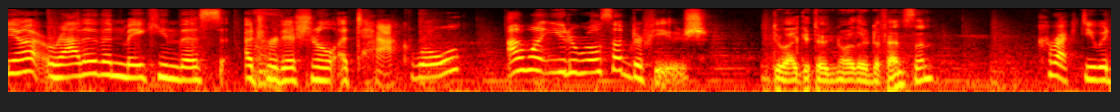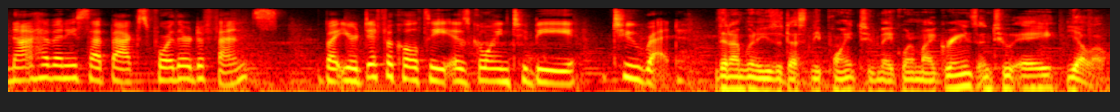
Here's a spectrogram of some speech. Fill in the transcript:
Yeah, rather than making this a traditional attack roll, I want you to roll subterfuge. Do I get to ignore their defense then? Correct, you would not have any setbacks for their defense, but your difficulty is going to be two red. Then I'm going to use a destiny point to make one of my greens into a yellow.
